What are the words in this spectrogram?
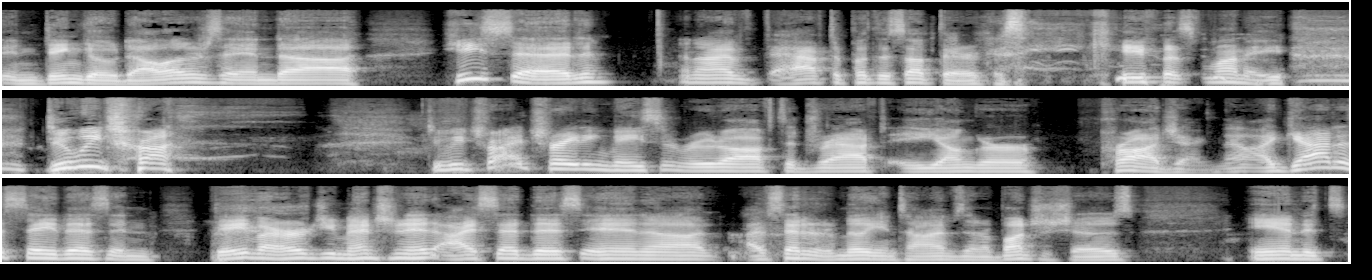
in dingo dollars, and uh, he said, and I have to put this up there because he gave us money. Do we try? Do we try trading Mason Rudolph to draft a younger project? Now I gotta say this, and Dave, I heard you mention it. I said this in uh, I've said it a million times in a bunch of shows, and it's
